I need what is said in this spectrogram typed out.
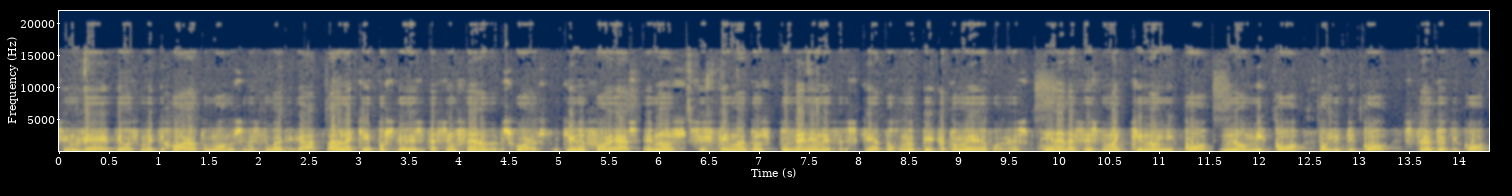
συνδέεται όχι με τη χώρα του μόνο συναισθηματικά, αλλά και υποστηρίζει τα συμφέροντα της χώρας του. Και είναι φορέας ενός συστήματος που δεν είναι θρησκεία, το έχουμε πει εκατομμύρια φορές, είναι ένα σύστημα κοινωνικό, νομικό, πολιτικό, στρατιωτικό,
